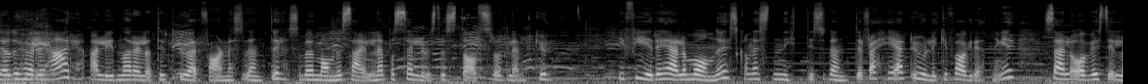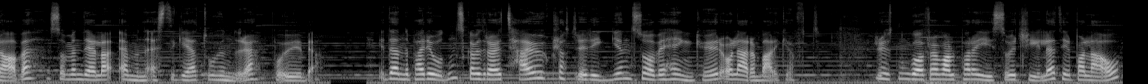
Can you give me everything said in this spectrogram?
Det du hører her, er lyden av relativt uerfarne studenter som bemanner seilene på selveste statsråd Lemkul. I fire hele måneder skal nesten 90 studenter fra helt ulike fagretninger seile over i Stillehavet som en del av emnet STG 200 på UiB. I denne perioden skal vi dra i tau, klatre i riggen, sove i hengekøyer og lære om bærekraft. Ruten går fra Valparaiso i Chile til Palau,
